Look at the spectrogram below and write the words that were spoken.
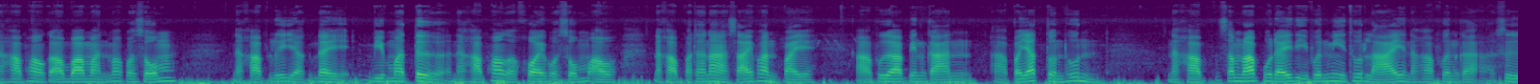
นะครับเฮาก็เอาบามันมาผสมนะครับหรืออยากได้บีมมาเตอร์นะครับเฮาก็คอยผสมเอานะครับพัฒนาสายพันธุ์ไปเพื่อเป็นการประหยัดต้นทุนนะครับสำหรับผู้ใดที่เพิ่นมีทุนหลายนะครับเพิ่นก็ซื้อ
